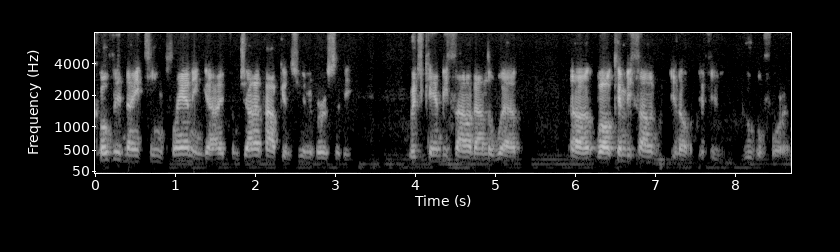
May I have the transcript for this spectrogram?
COVID 19 planning guide from Johns Hopkins University which can be found on the web. Uh, well, can be found, you know, if you Google for it.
